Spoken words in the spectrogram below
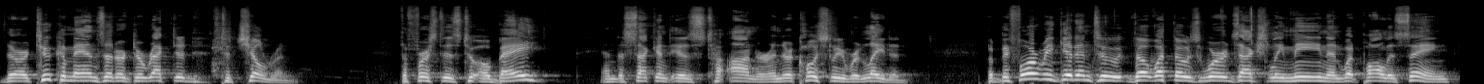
There are two commands that are directed to children. The first is to obey, and the second is to honor, and they're closely related. But before we get into the, what those words actually mean and what Paul is saying,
